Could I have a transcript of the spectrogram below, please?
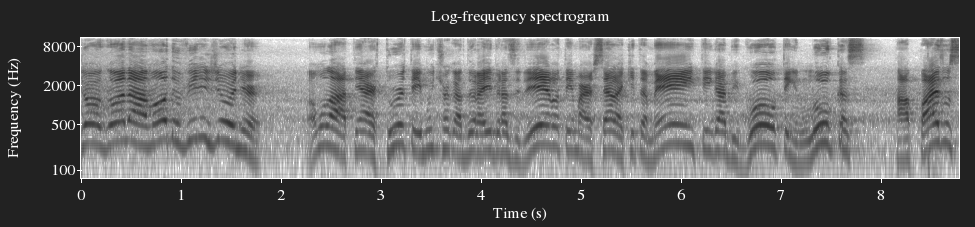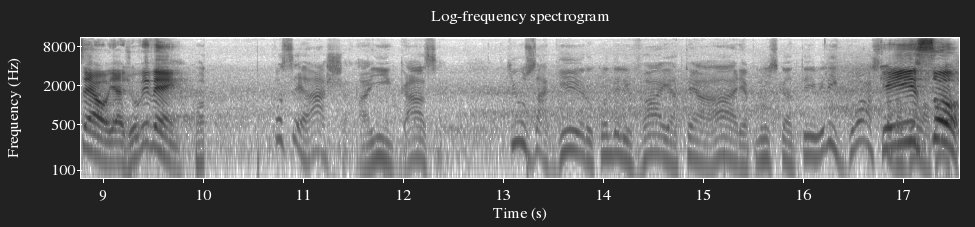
Jogou na mão do Vini Júnior. Vamos lá, tem Arthur, tem muito jogador aí brasileiro, tem Marcelo aqui também, tem Gabigol, tem Lucas. Rapaz do céu, e a Juve vem. Você acha aí em casa que o zagueiro, quando ele vai até a área para um escanteio, ele gosta Que isso?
